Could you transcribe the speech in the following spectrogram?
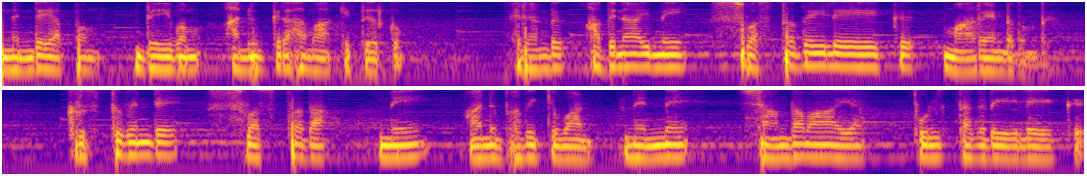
നിന്റെ അപ്പം ദൈവം അനുഗ്രഹമാക്കി തീർക്കും. രണ്ട് അതിനായി നീ സ്വസ്ഥതയിലേക്ക് മാറേണ്ടതുണ്ട്. ക്രിസ്തുവിന്റെ സ്വസ്ഥത നീ അനുഭവിക്കുവാൻ നിന്നെ ശാന്തമായ പുൽത്തകടിയിലേക്ക്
